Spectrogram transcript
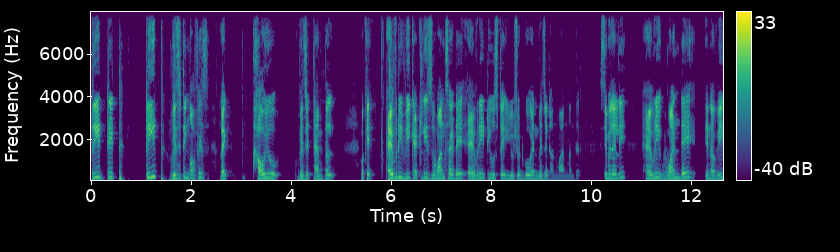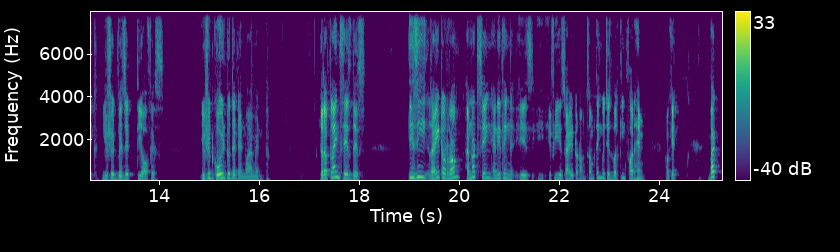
Treat it treat visiting office like how you visit temple. Okay every week at least once a day every tuesday you should go and visit hanuman mandir. Similarly every one day in a week you should visit the office. You should go into that environment. Your upline says this is he right or wrong? I'm not saying anything is if he is right or wrong something which is working for him. Okay? But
